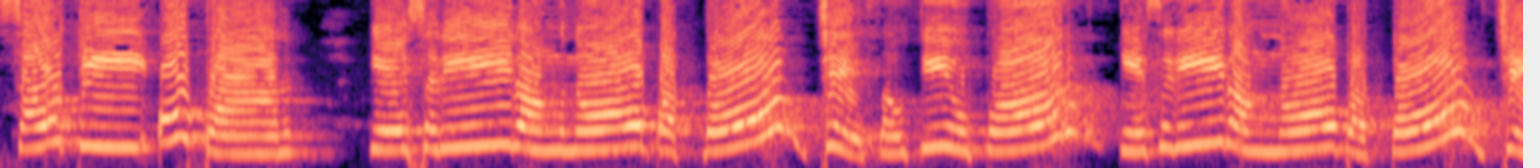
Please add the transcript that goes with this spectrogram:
સૌથી ઉપર કેસરી રંગનો પત્તો છે સૌથી ઉપર કેસરી રંગનો પત્તો છે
